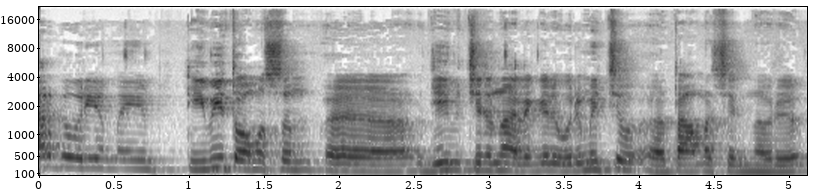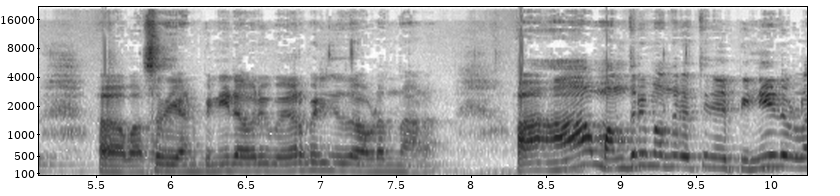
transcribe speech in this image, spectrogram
ആർ ഗൗരിയമ്മയും ടി വി തോമസും ജീവിച്ചിരുന്ന അല്ലെങ്കിൽ ഒരുമിച്ച് താമസിച്ചിരുന്ന ഒരു വസതിയാണ്. പിന്നീട് അവർ വേർപിരിഞ്ഞത് അവിടെ നിന്നാണ്. ആ മന്ത്രി മന്ത്രിമന്ദിരത്തിന് പിന്നീടുള്ള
